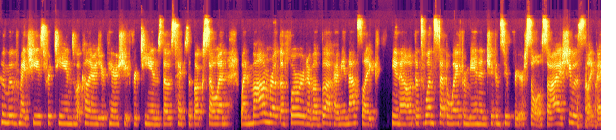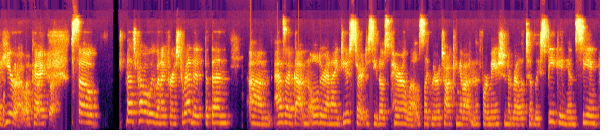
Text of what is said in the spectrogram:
Who moved my cheese for teens? What color is your parachute for teens? Those types of books. So when when mom wrote the foreword of a book, I mean that's like you know that's one step away from being in chicken soup for your soul so i she was like a hero okay so that's probably when I first read it. But then um, as I've gotten older and I do start to see those parallels, like we were talking about in the formation of Relatively Speaking, and seeing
